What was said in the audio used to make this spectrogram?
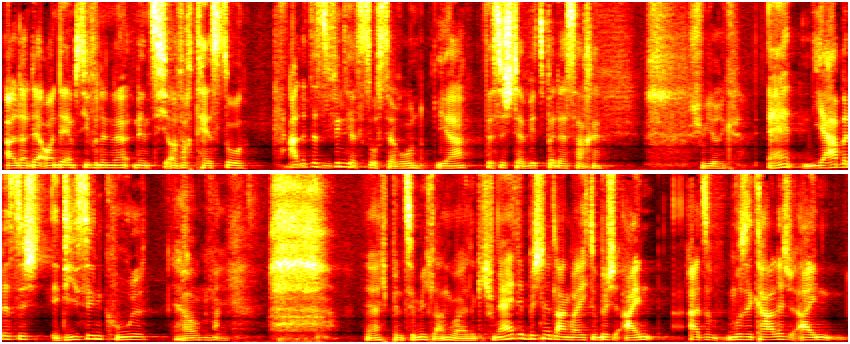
Alter, der on der MC von denen nennt sich einfach Testo. Alle, das finde ich. Testosteron. Ja, das ist der Witz bei der Sache. Schwierig. Äh, ja, aber das ist. Die sind cool. Ja, okay. Ja, ich bin ziemlich langweilig. Ich, Nein, du bist nicht langweilig, du bist ein, also musikalisch ein,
